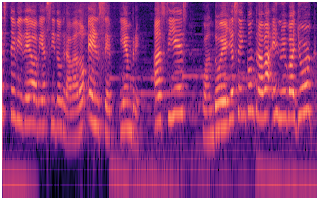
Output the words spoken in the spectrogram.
este video había sido grabado en septiembre. Así es, cuando ella se encontraba en Nueva York.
